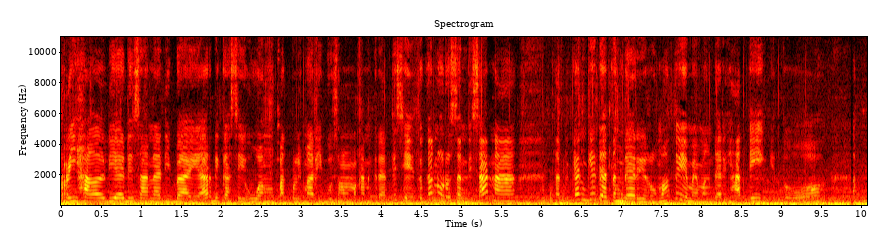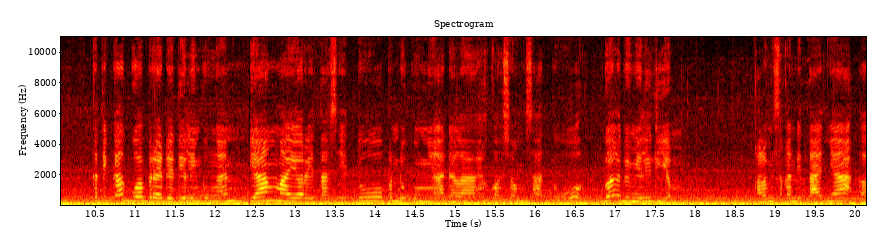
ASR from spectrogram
Perihal dia di sana dibayar dikasih uang 45.000 sama makan gratis ya itu kan urusan di sana. Tapi kan dia datang dari rumah tuh ya memang dari hati gitu. Ketika gue berada di lingkungan yang mayoritas itu pendukungnya adalah 01 gue lebih milih diem. Kalau misalkan ditanya e,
